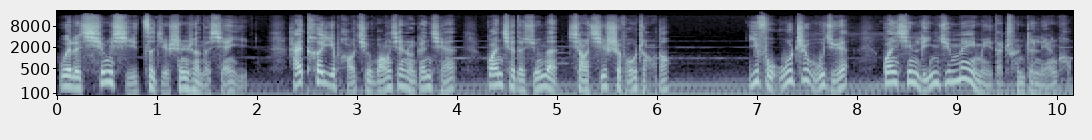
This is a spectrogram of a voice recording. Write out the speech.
为了清洗自己身上的嫌疑，还特意跑去王先生跟前，关切地询问小齐是否找到，一副无知无觉、关心邻居妹妹的纯真脸孔。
